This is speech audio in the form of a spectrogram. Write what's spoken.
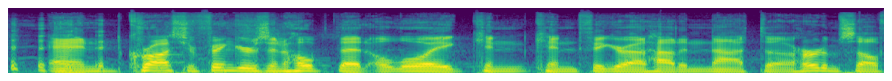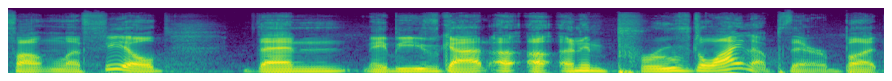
and cross your fingers and hope that Eloy can can figure out how to not uh, hurt himself out in left field. Then maybe you've got a, a, an improved lineup there, but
